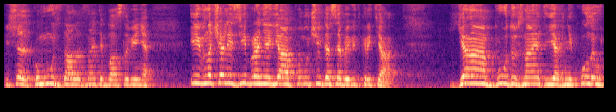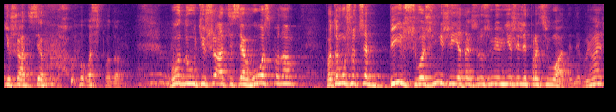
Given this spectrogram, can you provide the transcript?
і ще комусь дали, знаєте, благословення. І в началі зібрання я отримав для себе відкриття. Я буду, знаєте, як ніколи утішатися Господом. Буду утішатися Господом, тому що це більш важніше, я так зрозумів, ніж працювати. Ти розумієш?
